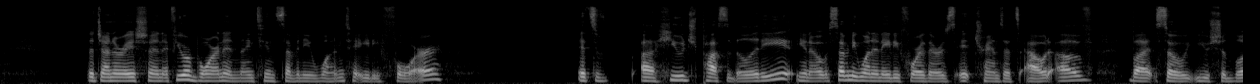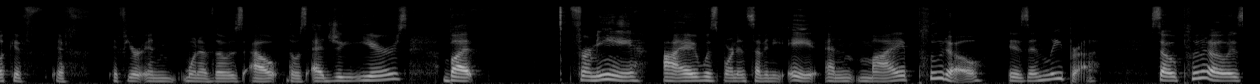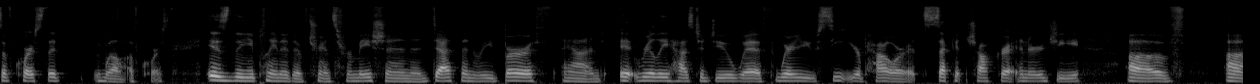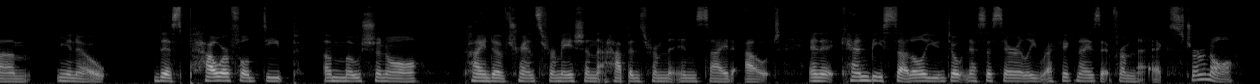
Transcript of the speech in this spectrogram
the generation, if you were born in 1971 to 84, it's a huge possibility. You know, 71 and 84, there's it transits out of but so you should look if if if you're in one of those out those edgy years. But for me i was born in 78 and my pluto is in libra. So pluto is of course the well of course is the planet of transformation and death and rebirth. And it really has to do with where you seat your power. It's second chakra energy of um, you know this powerful deep emotional kind of transformation that happens from the inside out. And it can be subtle. You don't necessarily recognize it from the external.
